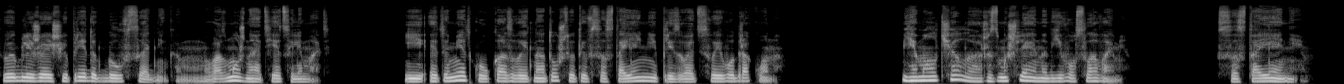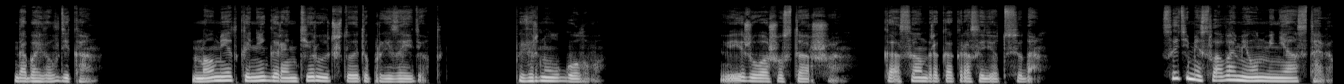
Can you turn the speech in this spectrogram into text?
Твой ближайший предок был всадником, возможно, отец или мать. И эта метка указывает на то, что ты в состоянии призвать своего дракона. Я молчала, размышляя над его словами. «В состоянии», — добавил декан. «Но метка не гарантирует, что это произойдет. Повернул голову. «Вижу вашу старшую. Кассандра как раз идет сюда». С этими словами он меня оставил.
